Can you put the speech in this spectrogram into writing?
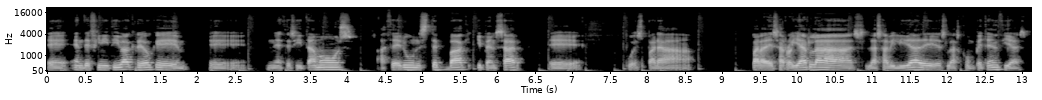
Eh, en definitiva, creo que eh, necesitamos hacer un step back y pensar, pues para, para desarrollar las, las habilidades, las competencias,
